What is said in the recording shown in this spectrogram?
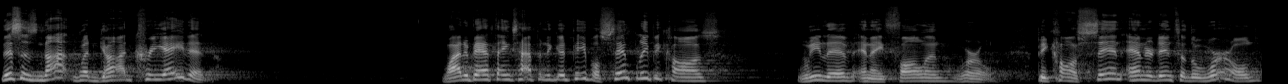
This is not what God created. Why do bad things happen to good people? Simply because we live in a fallen world. Because sin entered into the world,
